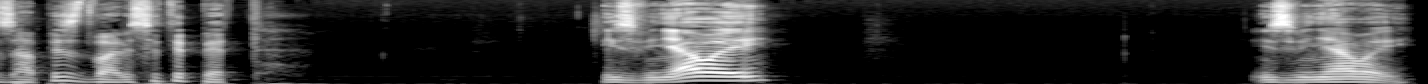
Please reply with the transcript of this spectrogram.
Запис 25. Извинявай. Извинявай.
